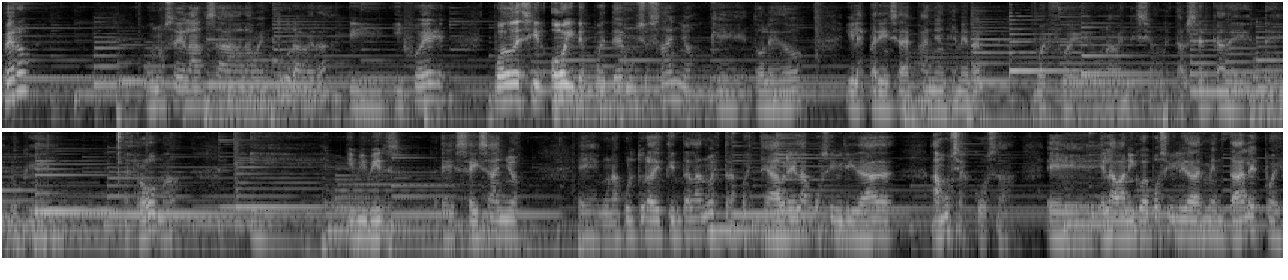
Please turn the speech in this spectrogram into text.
pero uno se lanza a la aventura, ¿verdad? Y, fue, puedo decir hoy, después de muchos años, que Toledo y la experiencia de España en general, pues fue una bendición estar cerca de, lo que es Roma y, vivir eh, seis años en una cultura distinta a la nuestra, pues te abre la posibilidad a muchas cosas. Eh, el abanico de posibilidades mentales pues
